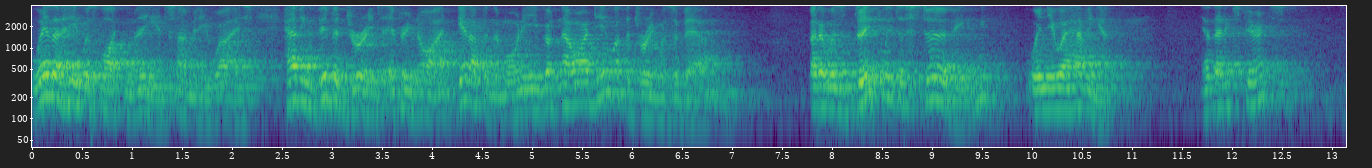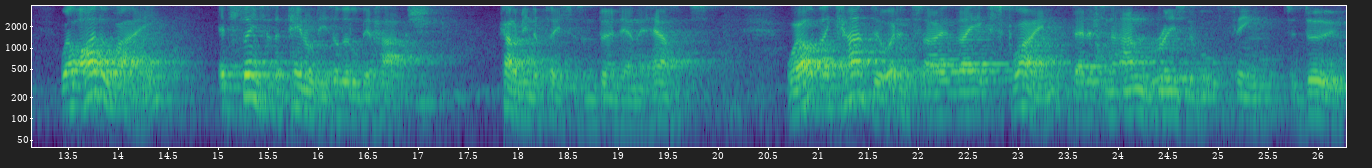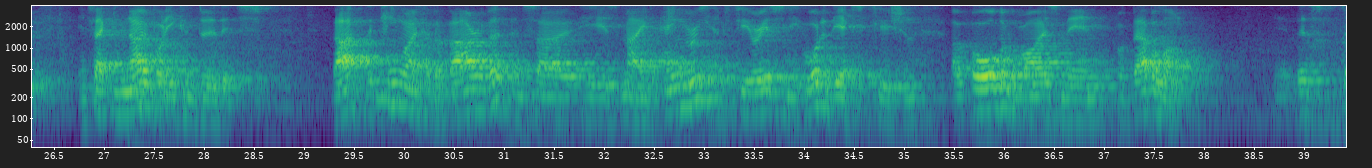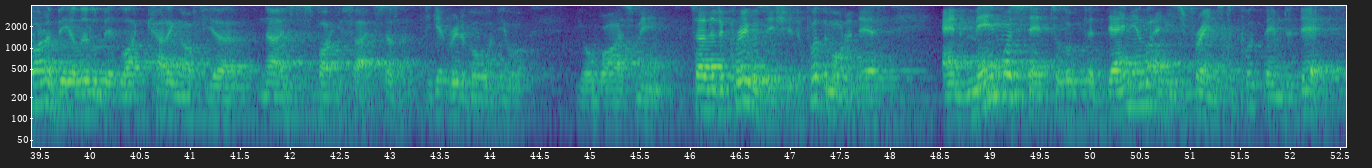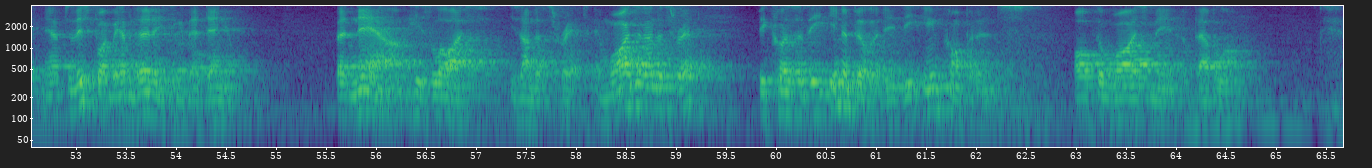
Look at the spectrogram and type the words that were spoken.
whether he was like me in so many ways, having vivid dreams every night, get up in the morning, you've got no idea what the dream was about. But it was deeply disturbing when you were having it. You had that experience? Well, either way, it seems that the penalty is a little bit harsh. Cut them into pieces and burn down their houses. Well, they can't do it, and so they exclaim that it's an unreasonable thing to do. In fact, nobody can do this. But the king won't have a bar of it, and so he is made angry and furious, and he ordered the execution of all the wise men of Babylon. There's got to be a little bit like cutting off your nose to spite your face, doesn't it? If you get rid of all of your, your wise men. So the decree was issued to put them all to death, and men were sent to look for Daniel and his friends to put them to death. Now, to this point, we haven't heard anything about Daniel. But now his life is under threat. And why is it under threat? Because of the inability, the incompetence of the wise men of Babylon.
